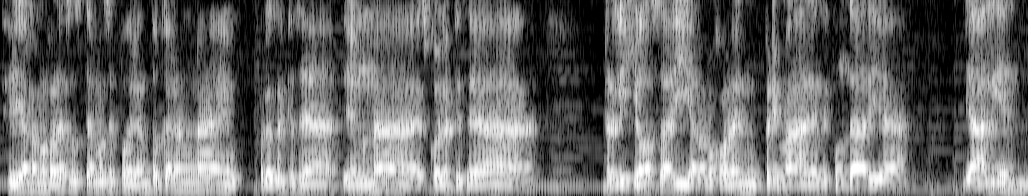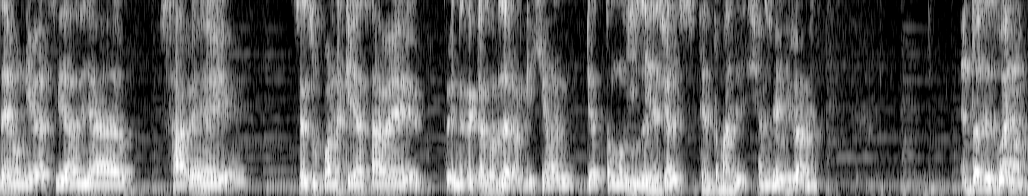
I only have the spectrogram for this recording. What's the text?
Sí, a lo mejor esos temas se podrían tocar en una empresa que sea, en una escuela que sea religiosa y a lo mejor en primaria, secundaria, ya alguien de universidad ya sabe, se supone que ya sabe, en ese caso de religión, ya tomó sus decisiones. Tiene tomar decisiones. Sí, lógicamente. Entonces, bueno,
